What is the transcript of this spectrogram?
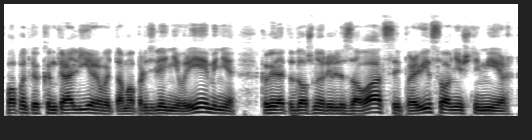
В попытках контролировать там определение времени, когда это должно реализоваться и проявиться во внешний мир.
